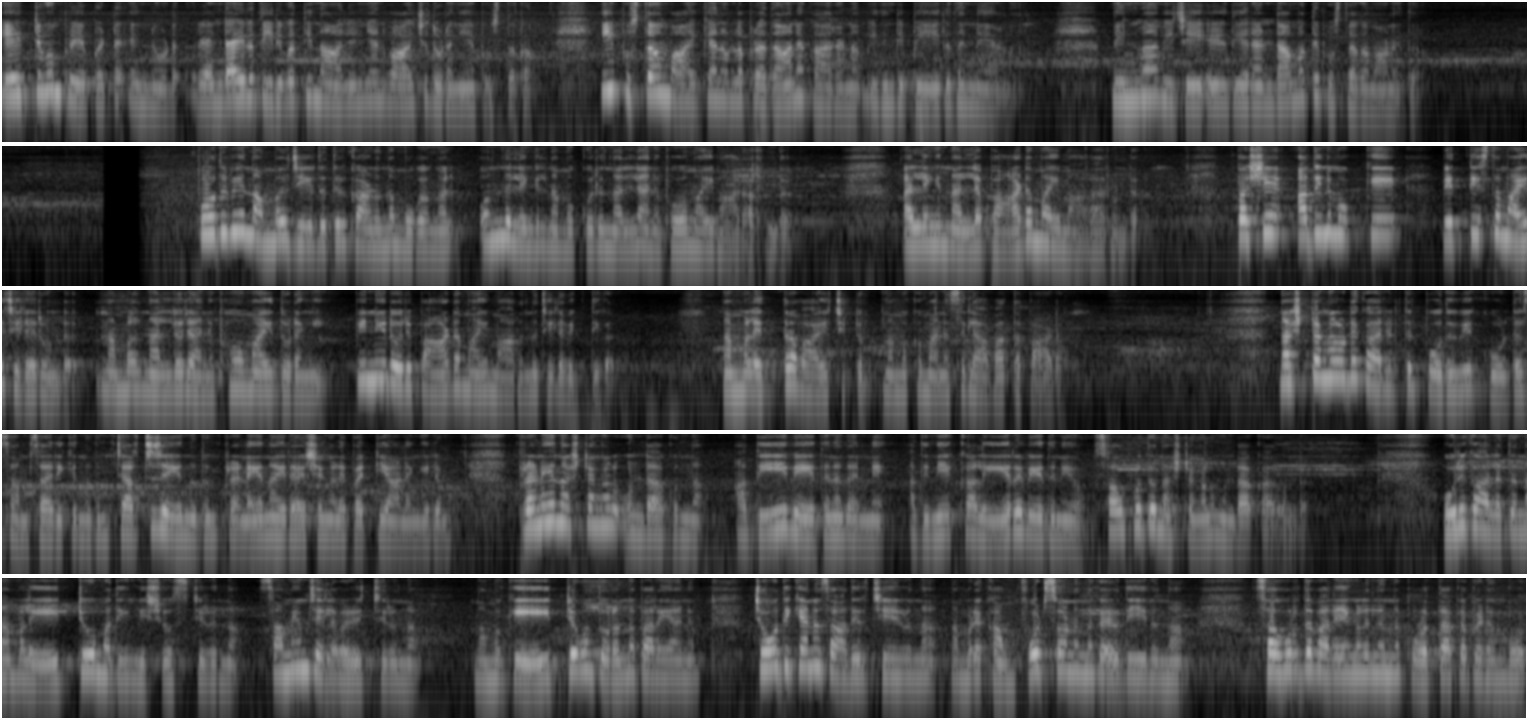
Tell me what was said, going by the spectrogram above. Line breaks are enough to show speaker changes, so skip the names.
ഏറ്റവും പ്രിയപ്പെട്ട എന്നോട് രണ്ടായിരത്തി ഇരുപത്തിനാലിൽ ഞാൻ വായിച്ചു തുടങ്ങിയ പുസ്തകം. ഈ പുസ്തകം വായിക്കാനുള്ള പ്രധാന കാരണം ഇതിന്റെ പേര് തന്നെയാണ്. നിന്മ വിജയ് എഴുതിയ രണ്ടാമത്തെ പുസ്തകമാണിത്. പൊതുവെ നമ്മൾ ജീവിതത്തിൽ കാണുന്ന മുഖങ്ങൾ ഒന്നില്ലെങ്കിൽ നമുക്കൊരു നല്ല അനുഭവമായി മാറാറുണ്ട്. അല്ലെങ്കിൽ നല്ല പാഠമായി മാറാറുണ്ട്. പക്ഷേ അതിനുമൊക്കെ വ്യത്യസ്തമായ ചിലരുണ്ട്. നമ്മൾ നല്ലൊരു അനുഭവമായി തുടങ്ങി പിന്നീട് ഒരു പാഠമായി മാറുന്ന ചില വ്യക്തികൾ. നമ്മൾ എത്ര വായിച്ചിട്ടും നമുക്ക് മനസ്സിലാവാത്ത പാഠം. നഷ്ടങ്ങളുടെ കാര്യത്തിൽ പൊതുവെ കൂടുതൽ സംസാരിക്കുന്നതും ചർച്ച ചെയ്യുന്നതും പ്രണയ നൈരാശ്യങ്ങളെ പറ്റിയാണെങ്കിലും പ്രണയനഷ്ടങ്ങൾ ഉണ്ടാക്കുന്ന അതേ വേദന തന്നെ അതിനേക്കാൾ ഏറെ വേദനയോ സൗഹൃദ നഷ്ടങ്ങളും ഉണ്ടാക്കാറുണ്ട്. ഒരു കാലത്ത് നമ്മൾ ഏറ്റവും അധികം വിശ്വസിച്ചിരുന്ന സമയം ചെലവഴിച്ചിരുന്ന നമുക്ക് ഏറ്റവും തുറന്നു പറയാനും ചോദിക്കാനും സാധിച്ചിരുന്ന നമ്മുടെ കംഫോർട്ട് സോൺ എന്ന് കരുതിയിരുന്ന സൗഹൃദ വലയങ്ങളിൽ നിന്ന് പുറത്താക്കപ്പെടുമ്പോൾ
